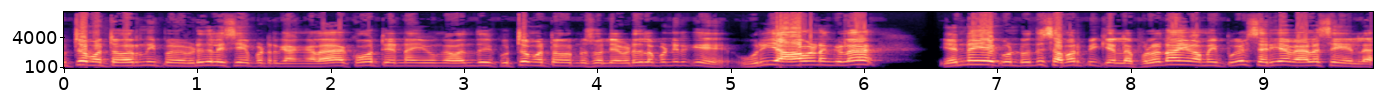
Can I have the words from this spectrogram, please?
குற்றமற்றவர்னு இப்போ விடுதலை செய்யப்பட்டிருக்காங்களே கோர்ட் என்ன இவங்க வந்து குற்றமற்றவர்னு சொல்லி விடுதலை பண்ணியிருக்கு உரிய ஆவணங்களை என்ஐஏ கொண்டு வந்து சமர்ப்பிக்கல. புலனாய்வு அமைப்புகள் சரியாக வேலை செய்யல.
